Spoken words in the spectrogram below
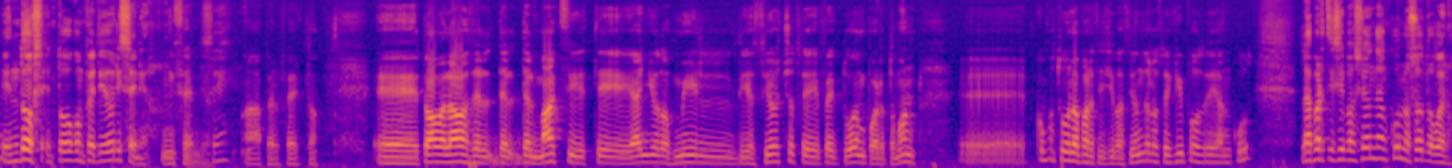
En dos, en todo competidor y senior. En senior. ¿Sí? Ah, perfecto. Eh, tú hablabas del, del, del Maxi, este año 2018 se efectuó en Puerto Montt. Eh, ¿Cómo estuvo la participación de los equipos de Ancud? La participación de Ancud, nosotros, bueno,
